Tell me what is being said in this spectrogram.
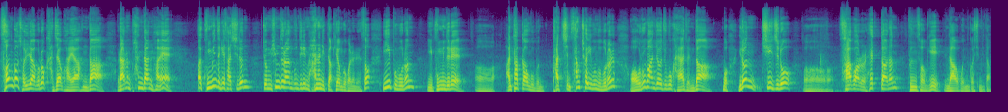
선거 전략으로 가져가야 한다라는 판단 하에 아, 국민들이 사실은 좀 힘들어하는 분들이 많으니까 계엄과 관련해서 이 부분은 이 국민들의 어, 안타까운 부분, 다친 상처 입은 부분을 어루만져주고 가야 된다. 뭐 이런 취지로 어, 사과를 했다는 분석이 나오고 있는 것입니다.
